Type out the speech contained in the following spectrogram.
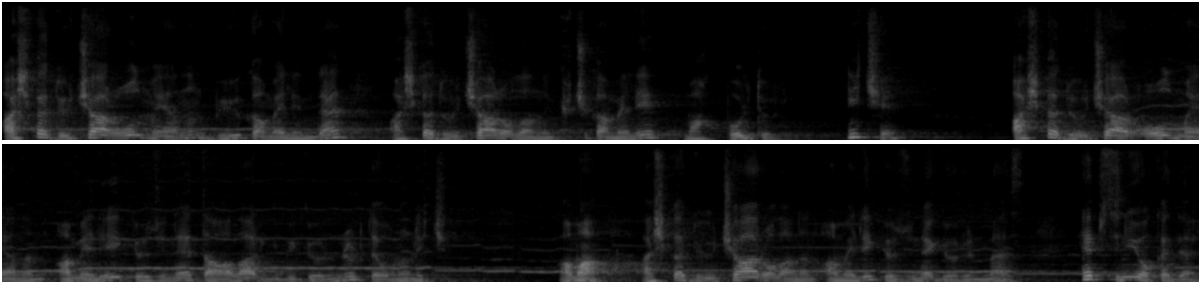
Aşka düçar olmayanın büyük amelinden aşka düçar olanın küçük ameli makbuldür. Niçin? Aşka düçar olmayanın ameli gözüne dağlar gibi görünür de onun için. Ama aşka düçar olanın ameli gözüne görünmez. Hepsini yok eder.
